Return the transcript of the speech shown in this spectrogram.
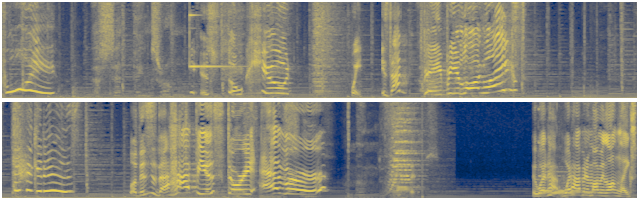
Boy! I've said things wrong. He is so cute. Wait, is that baby long legs? I think it is. Well, this is the happiest story ever. Among the fools. Wait, what, hap what happened to Mommy Longlegs?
